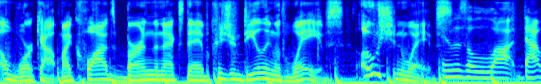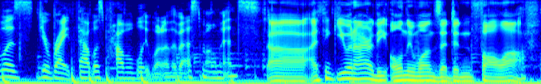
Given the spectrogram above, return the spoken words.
a workout. My quads burned the next day because you're dealing with waves, ocean waves. It was a lot. That was, you're right. That was probably one of the best moments. uh, I think you and I are the only ones that didn't fall off.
